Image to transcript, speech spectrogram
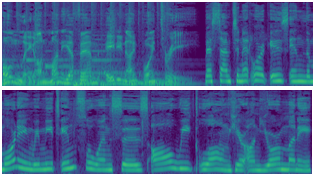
only on Money FM 89.3. Best time to network is in the morning. We meet influencers all week long here on Your Money.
